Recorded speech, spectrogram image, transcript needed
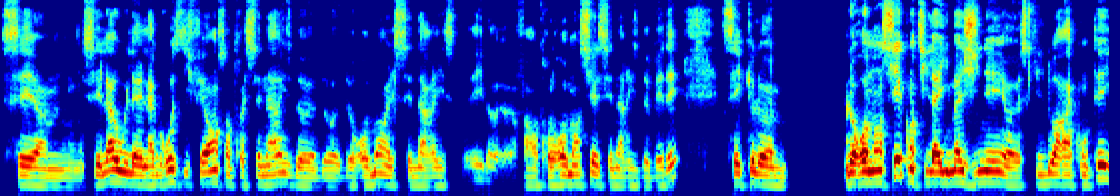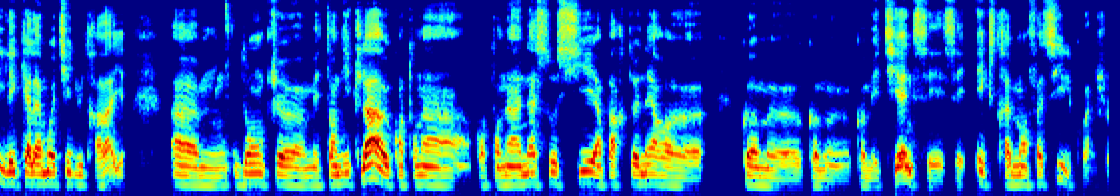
c'est là où la, la, grosse différence entre le scénariste de, de, roman et le scénariste, enfin entre le romancier et le scénariste de BD, c'est que le le romancier, quand il a imaginé ce qu'il doit raconter, il est qu'à la moitié du travail. donc, mais tandis que là, quand on a, quand on a un associé, un partenaire comme, comme, comme Étienne, c'est extrêmement facile. Quoi. Je,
